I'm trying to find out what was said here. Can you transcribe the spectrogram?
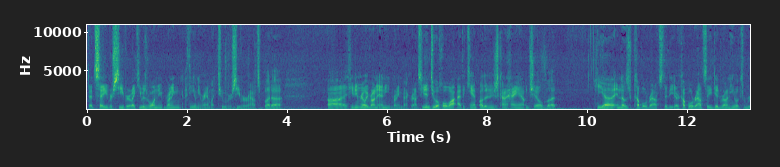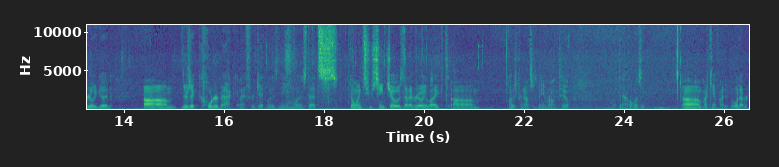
that say receiver. Like he was running running. I think he only ran like two receiver routes, but uh. Uh, he didn't really run any running back routes. He didn't do a whole lot at the camp other than just kind of hang out and chill. But he, uh, in those couple routes that he, or couple routes that he did run, he looked really good. Um, there's a quarterback, and I forget what his name was. That's going to St. Joe's that I really liked. Um, I always pronounce his name wrong too. What the hell was it? Um, I can't find it, but whatever.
